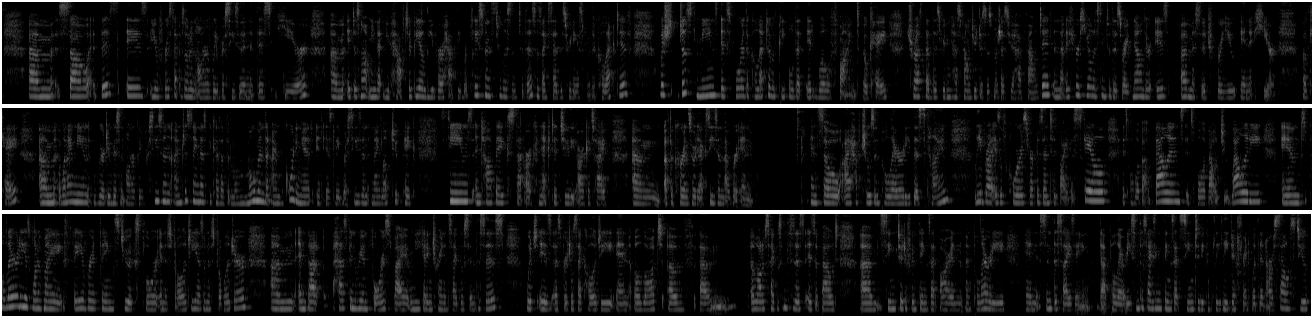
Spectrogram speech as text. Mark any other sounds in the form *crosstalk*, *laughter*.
Um, so this is your first episode in honor of Libra season this year. Um, it does not mean that you have to be a Libra or have Libra placements to listen to this. As I said, this reading is for the collective, which just means it's for the collective of people that it will find, okay? Trust that this reading has found you just as much as you have found it, and that if you're here listening to this right now, there is a message for you in here, okay? Um, when I mean we're doing this in honor of Libra season, I'm just saying this because at the moment that I'm recording it, it is Libra season, and I love to pick themes and topics that are connected to the archetype um, of the current zodiac season that we're in. And so I have chosen polarity this time Libra is, of course, represented by the scale. It's all about balance, it's all about duality, and polarity is one of my favorite things to explore in astrology as an astrologer. Um, and that has been reinforced by me getting trained in psychosynthesis, which is a spiritual psychology, and a lot of um, a lot of psychosynthesis is about um, seeing two different things that are in, in polarity and synthesizing that polarity, synthesizing things that seem to be completely different within ourselves to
